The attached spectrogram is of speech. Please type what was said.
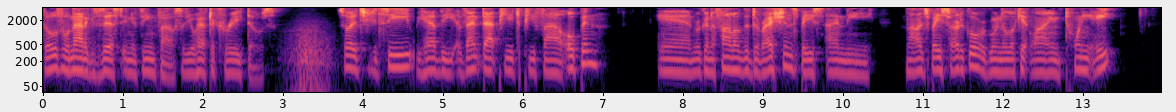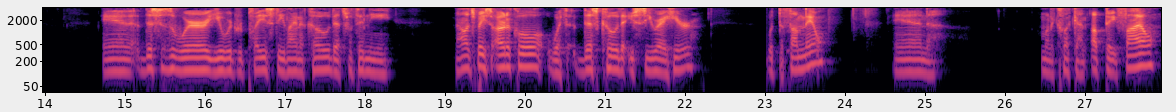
those will not exist in your theme file, so you'll have to create those. So as you can see, we have the event.php file open, and we're going to follow the directions based on the knowledge base article. We're going to look at line 28. And this is where you would replace the line of code that's within the knowledge base article with this code that you see right here with the thumbnail. And I'm going to click on update file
